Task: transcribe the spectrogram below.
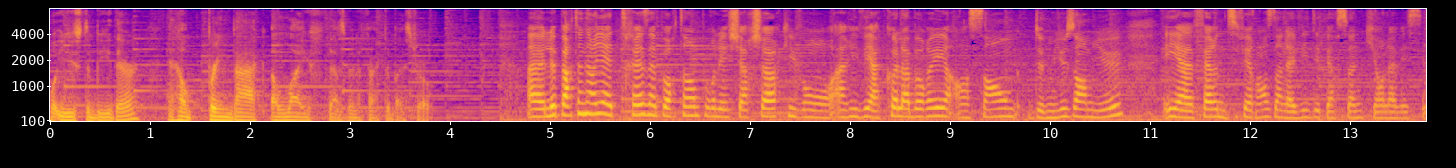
what used to be there, and help bring back a life that has been affected by stroke. Euh, le partenariat est très important pour les chercheurs qui vont arriver à collaborer ensemble de mieux en mieux et à faire une différence dans la vie des personnes qui ont l'AVC.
